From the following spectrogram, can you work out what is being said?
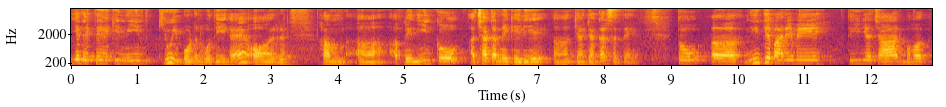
ये देखते हैं कि नींद क्यों इम्पोर्टेंट होती है और हम आ, अपने नींद को अच्छा करने के लिए आ, क्या क्या कर सकते हैं। तो नींद के बारे में तीन या चार बहुत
